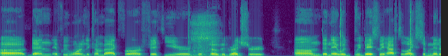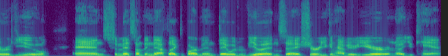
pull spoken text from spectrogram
uh, then if we wanted to come back for our fifth year, the COVID redshirt, um, then they would we basically have to like submit a review and submit something to the athletic department. They would review it and say, sure, you can have your year, or no, you can't.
